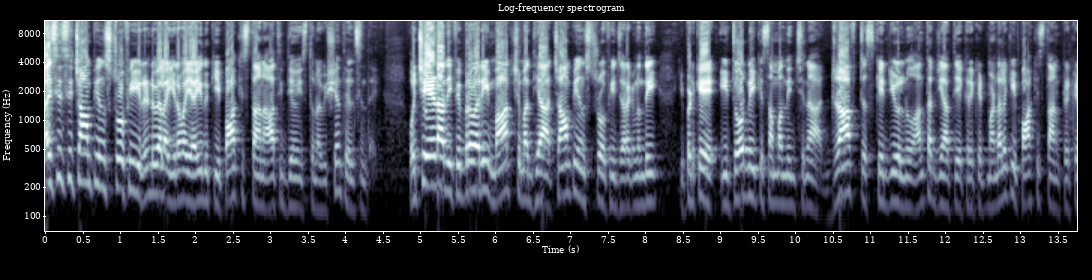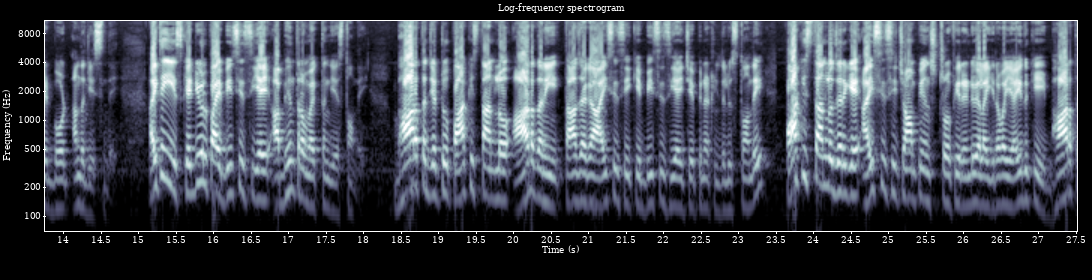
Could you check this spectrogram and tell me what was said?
ఐసీసీ ఛాంపియన్స్ ట్రోఫీ రెండు వేల ఇరవై ఐదుకి పాకిస్తాన్ ఆతిథ్యం ఇస్తున్న విషయం తెలిసిందే. వచ్చే ఏడాది ఫిబ్రవరి మార్చి మధ్య ఛాంపియన్స్ ట్రోఫీ జరగనుంది. ఇప్పటికే ఈ టోర్నీకి సంబంధించిన డ్రాఫ్ట్ స్కెడ్యూల్ను అంతర్జాతీయ క్రికెట్ మండలికి పాకిస్తాన్ క్రికెట్ బోర్డు అందజేసింది. అయితే ఈ స్కెడ్యూల్పై బీసీసీఐ అభ్యంతరం వ్యక్తం చేస్తోంది. భారత జట్టు పాకిస్తాన్లో ఆడదని తాజాగా ఐసీసీకి బీసీసీఐ చెప్పినట్లు తెలుస్తోంది. పాకిస్తాన్లో జరిగే ఐసీసీ ఛాంపియన్స్ ట్రోఫీ రెండు వేల ఇరవై ఐదుకి భారత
